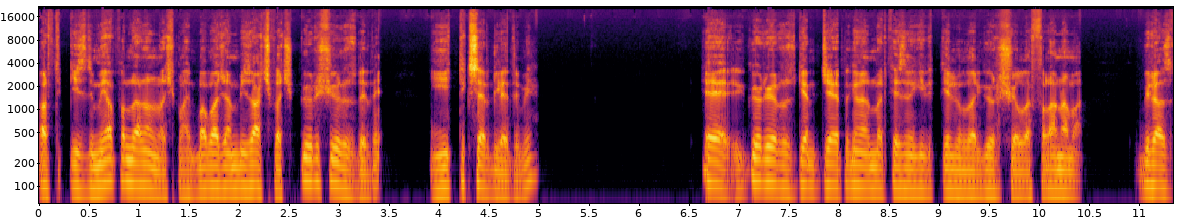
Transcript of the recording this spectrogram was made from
Artık gizli mi yaparlar anlaşmayı. Babacan biz açık açık görüşüyoruz dedi. Yiğitlik sergiledi mi? E, görüyoruz CHP Genel Merkezi'ne gidip geliyorlar, görüşüyorlar falan ama biraz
